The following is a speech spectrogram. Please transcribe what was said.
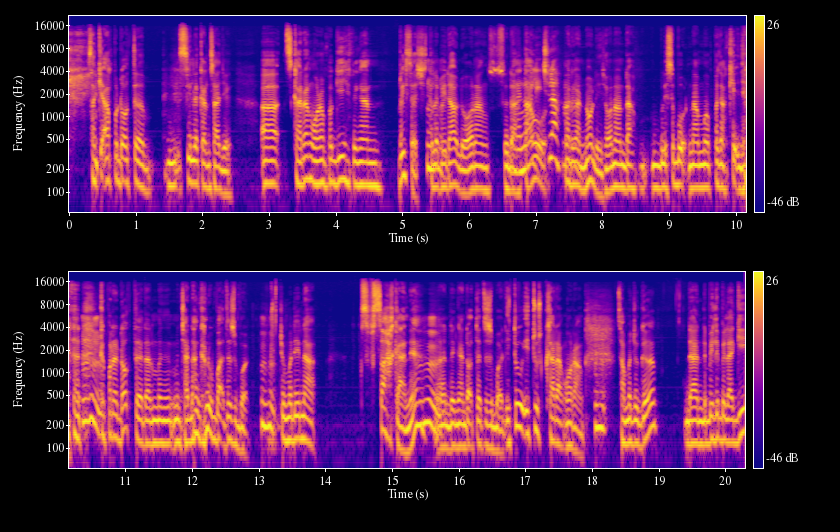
Sakit apa doktor silakan saja. Uh, sekarang orang pergi dengan research terlebih mm-hmm. dahulu orang sudah Dengan tahu knowledge lah. Ah, dengan knowledge orang dah boleh sebut nama penyakitnya mm-hmm. kepada doktor dan men- mencadangkan ubat tersebut. Mm-hmm. Cuma dia nak sahkan ya mm-hmm. dengan doktor tersebut. Itu itu sekarang orang. Mm-hmm. Sama juga dan lebih-lebih lagi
